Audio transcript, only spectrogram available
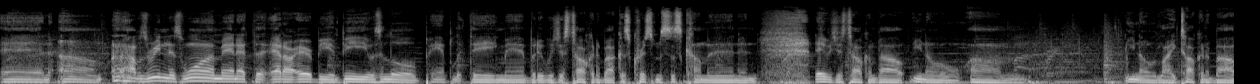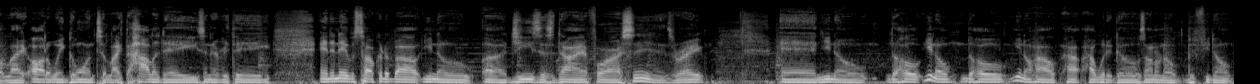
and um, I was reading this one man at the at our Airbnb. It was a little pamphlet thing, man, but it was just talking about because Christmas is coming, and they was just talking about you know. Um, you know, like talking about like all the way going to like the holidays and everything, and then they was talking about you know uh, Jesus dying for our sins, right? And you know the whole, you know the whole, you know how how how would it goes? I don't know if you don't,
